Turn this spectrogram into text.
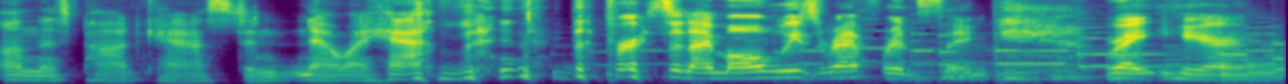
on this podcast, and now I have the person I'm always referencing right here.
